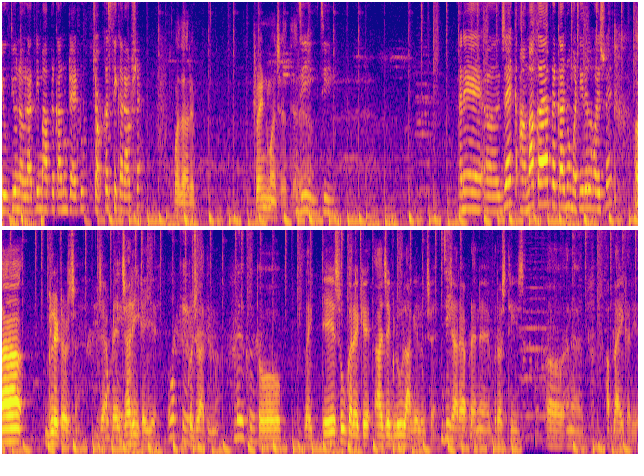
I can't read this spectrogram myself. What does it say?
યુવતીઓ નવરાત્રીમાં આ પ્રકારનું ટેટુ ચોક્કસથી કરાવશે. વધારે ટ્રેન્ડમાં છે અત્યારે. જી જી. અને જેક આમાં કયા પ્રકારનું મટીરિયલ હોય છે? આ ગ્લિટર છે જે આપણે જરી કહીએ ઓકે ગુજરાતીમાં. બિલકુલ. તો લાઈક એ શું કરે કે આ જે ગ્લુ લાગેલું છે જ્યારે આપણે એને બ્રશથી એને અપ્લાય કરીએ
